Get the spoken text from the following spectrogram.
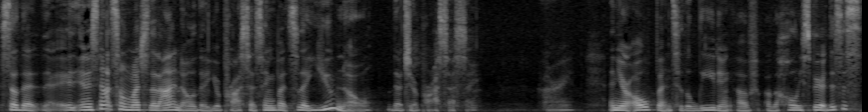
so that, and it's not so much that I know that you're processing, but so that you know that you're processing. All right? And you're open to the leading of, of the Holy Spirit. This is,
